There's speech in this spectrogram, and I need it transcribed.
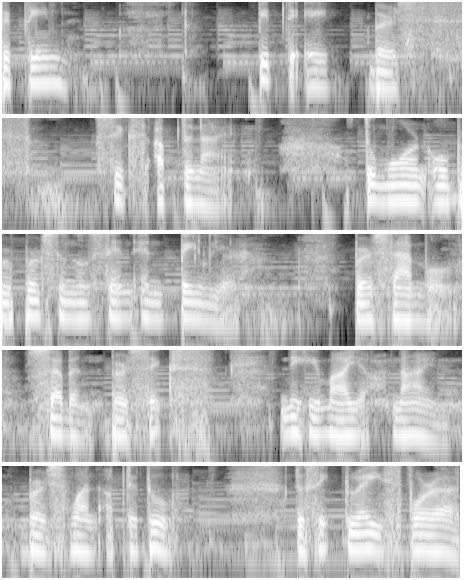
15 58 verse 6 up to 9 to mourn over personal sin and failure. 1 Samuel 7 verse 6, Nehemiah 9 verse 1 up to 2, to seek grace for a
